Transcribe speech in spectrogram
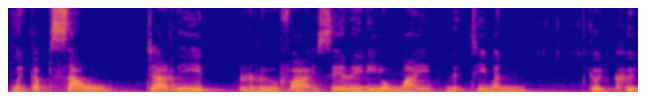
เหมือนกับเสาจารีตหรือฝ่ายเสรีนิยมใหม่ที่มันเกิดขึ้น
